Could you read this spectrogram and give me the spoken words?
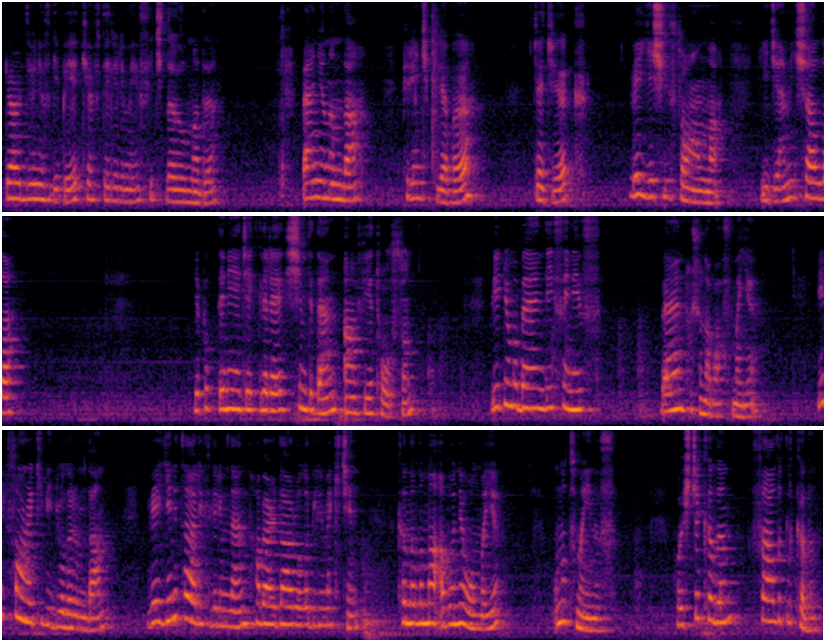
Gördüğünüz gibi köftelerimiz hiç dağılmadı. Ben yanında pirinç pilavı, cacık ve yeşil soğanla yiyeceğim inşallah. Yapıp deneyeceklere şimdiden afiyet olsun. Videomu beğendiyseniz beğen tuşuna basmayı, bir sonraki videolarımdan ve yeni tariflerimden haberdar olabilmek için kanalıma abone olmayı unutmayınız. Hoşça kalın, sağlıklı kalın.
